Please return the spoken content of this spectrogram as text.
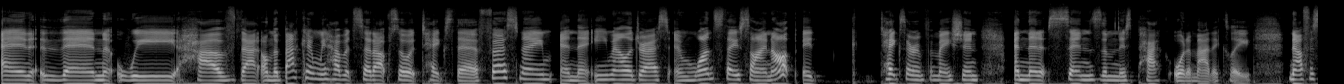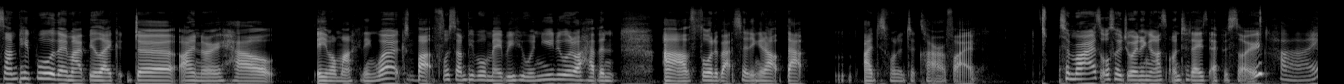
And then we have that on the back end, we have it set up so it takes their first name and their email address. And once they sign up, it takes their information and then it sends them this pack automatically. Now, for some people, they might be like, duh, I know how email marketing works. Mm-hmm. But for some people, maybe who are new to it or haven't uh, thought about setting it up, that I just wanted to clarify. So Mariah is also joining us on today's episode. Hi.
